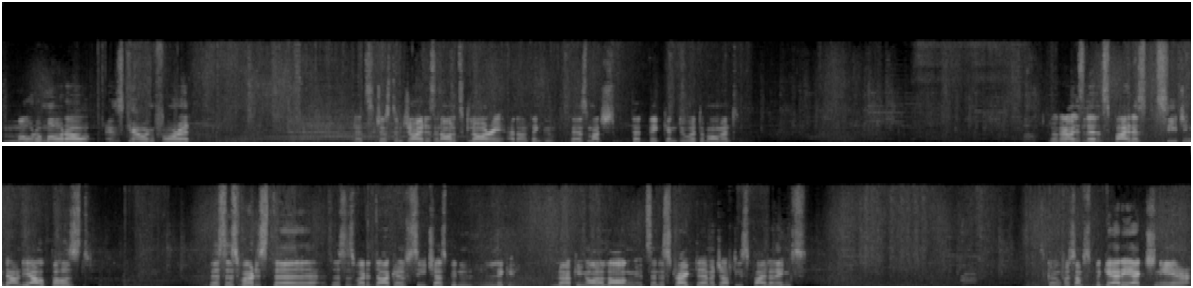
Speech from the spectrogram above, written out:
Moto Moto is going for it. Let's just enjoy this in all its glory. I don't think there's much that Vic can do at the moment. Look at all these little spiders sieging down the outpost. This is where this the this is where the Dark Elf siege has been lurking all along. It's in the strike damage of these spiderlings. It's going for some spaghetti action here.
